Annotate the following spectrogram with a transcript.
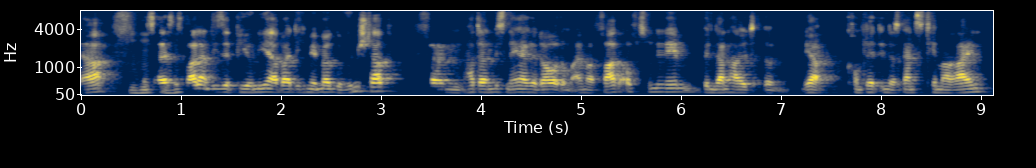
Ja, mhm. das heißt, es war dann diese Pionierarbeit, die ich mir immer gewünscht habe. Ähm, hat dann ein bisschen länger gedauert, um einmal Fahrt aufzunehmen. Bin dann halt ähm, ja komplett in das ganze Thema rein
